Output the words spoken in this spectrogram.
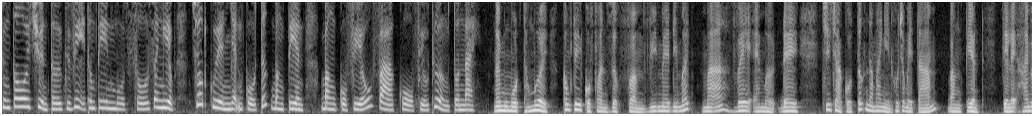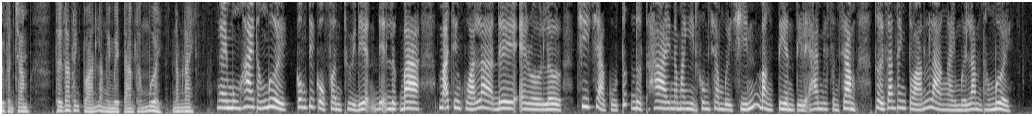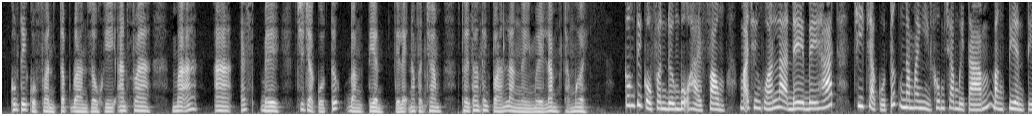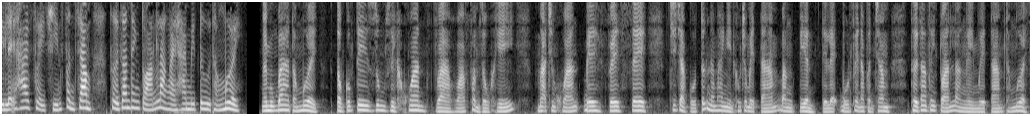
Chúng tôi chuyển tới quý vị thông tin một số doanh nghiệp chốt quyền nhận cổ tức bằng tiền, bằng cổ phiếu và cổ phiếu thưởng tuần này. Ngày 1 tháng 10, công ty cổ phần dược phẩm Vimedimax mã VMD chi trả cổ tức năm 2018 bằng tiền, tỷ lệ 20%, thời gian thanh toán là ngày 18 tháng 10 năm nay. Ngày 2 tháng 10, công ty cổ phần Thủy điện Điện lực 3, mã chứng khoán là DRL, chi trả cổ tức đợt 2 năm 2019 bằng tiền tỷ lệ 20%, thời gian thanh toán là ngày 15 tháng 10. Công ty cổ phần Tập đoàn Dầu khí Alpha, mã ASB, chi trả cổ tức bằng tiền tỷ lệ 5%, thời gian thanh toán là ngày 15 tháng 10. Công ty cổ phần Đường bộ Hải Phòng, mã chứng khoán là DBH, chi trả cổ tức năm 2018 bằng tiền tỷ lệ 2,9%, thời gian thanh toán là ngày 24 tháng 10. Ngày 3 tháng 10, Tổng công ty Dung dịch khoan và hóa phẩm dầu khí, mã chứng khoán BVC, chi trả cổ tức năm 2018 bằng tiền tỷ lệ 4,5%, thời gian thanh toán là ngày 18 tháng 10.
